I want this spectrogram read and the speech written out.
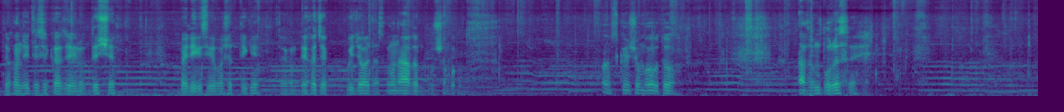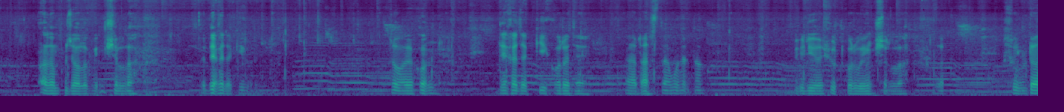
তো এখন যেতেছে কাজের উদ্দেশ্যে, বাইরে গেছি বাসার থেকে তো এখন দেখা যাক কই যাওয়া আজকে মানে আদমপুর সম্ভবত। আজকে সম্ভবত আদমপুর আছে। আদমপুর যাওয়া লাগবে, ইনশাল্লাহ। দেখা যাক কি করে তো এখন দেখা যাক কি করা যায়। আর রাস্তার মধ্যে তো ভিডিও শ্যুট করব ইনশাল্লাহ। চুলটা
